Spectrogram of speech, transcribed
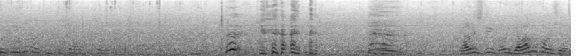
Yanlış değil? Oğlum yalan mı konuşuyorum?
